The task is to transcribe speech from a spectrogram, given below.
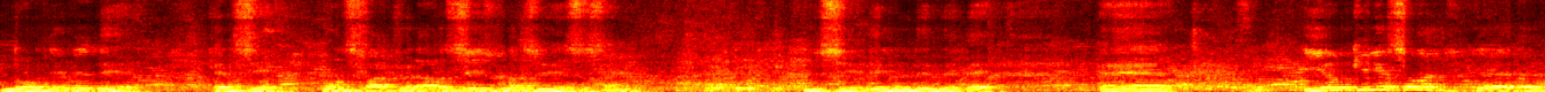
no DVD. Quer dizer, vamos faturar vocês duas vezes, né? No CD e no DVD. É, e eu queria só, é,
